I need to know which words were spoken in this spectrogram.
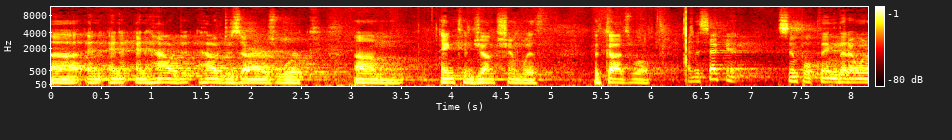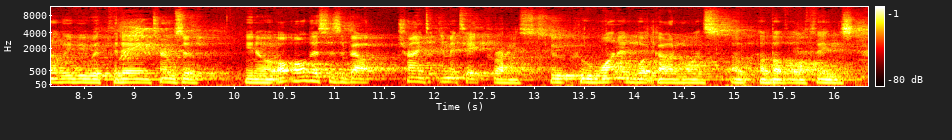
uh, and, and, and how, de- how desires work um, in conjunction with, with God's will. And the second simple thing that I want to leave you with today in terms of, you know, all, all this is about trying to imitate Christ, who, who wanted what God wants above all things.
